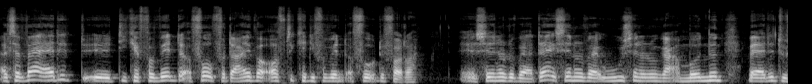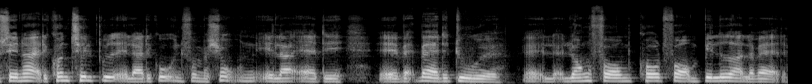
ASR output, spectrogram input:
Altså, hvad er det, øh, de kan forvente at få for dig? Hvor ofte kan de forvente at få det for dig? Øh, sender du hver dag, sender du hver uge, sender du en gang om måneden? Hvad er det, du sender? Er det kun tilbud, eller er det god information, eller er det, øh, hvad, hvad er det, du, øh, øh longform, kortform, billeder, eller hvad er det?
